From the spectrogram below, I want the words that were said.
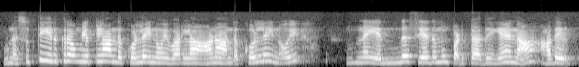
உன்னை சுற்றி இருக்கிறவங்களுக்கெல்லாம் அந்த கொள்ளை நோய் வரலாம். ஆனால் அந்த கொள்ளை நோய் உன்னை எந்த சேதமும் படுத்தாது. ஏன்னா அதை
